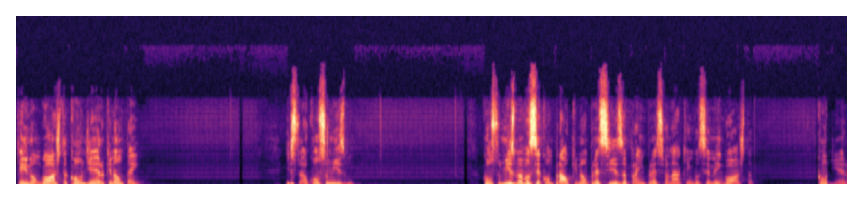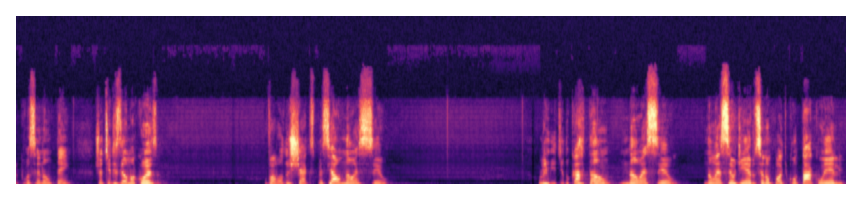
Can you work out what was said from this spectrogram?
quem não gosta com o dinheiro que não tem. Isso é o consumismo. Consumismo é você comprar o que não precisa para impressionar quem você nem gosta com o dinheiro que você não tem. Deixa eu te dizer uma coisa. O valor do cheque especial não é seu. O limite do cartão não é seu, não é seu dinheiro, você não pode contar com ele.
